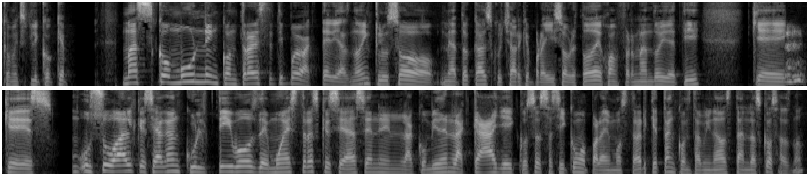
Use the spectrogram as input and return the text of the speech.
¿Cómo explico? Que más común encontrar este tipo de bacterias, ¿no? Incluso me ha tocado escuchar que por ahí, sobre todo de Juan Fernando y de ti, que, que es usual que se hagan cultivos de muestras que se hacen en la comida en la calle y cosas así como para demostrar qué tan contaminadas están las cosas, ¿no?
